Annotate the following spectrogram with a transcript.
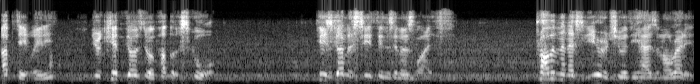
Update, lady. Your kid goes to a public school. He's gonna see things in his life. Probably in the next year or two if he hasn't already.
